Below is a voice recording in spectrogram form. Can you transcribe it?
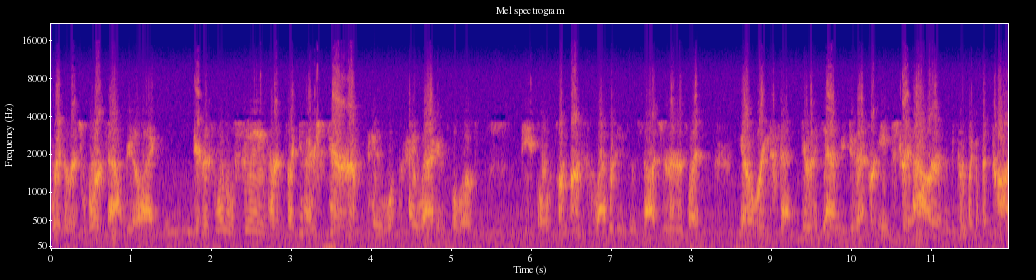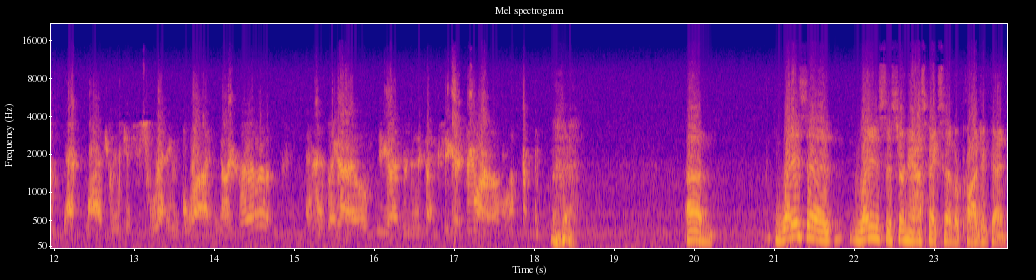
rigorous workout. You're like, do this little scene where it's like, you know, you're staring at hay, hay wagons full of people, sometimes celebrities and such, and then it's like, you know, reset and do it again. You do that for eight straight hours, and it becomes like a Bataan death match where you're just sweating blood, and you're like, Ugh! And then it's like, all right, well, see you guys, in the, see you guys tomorrow. um, what is a what is the certain aspects of a project that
